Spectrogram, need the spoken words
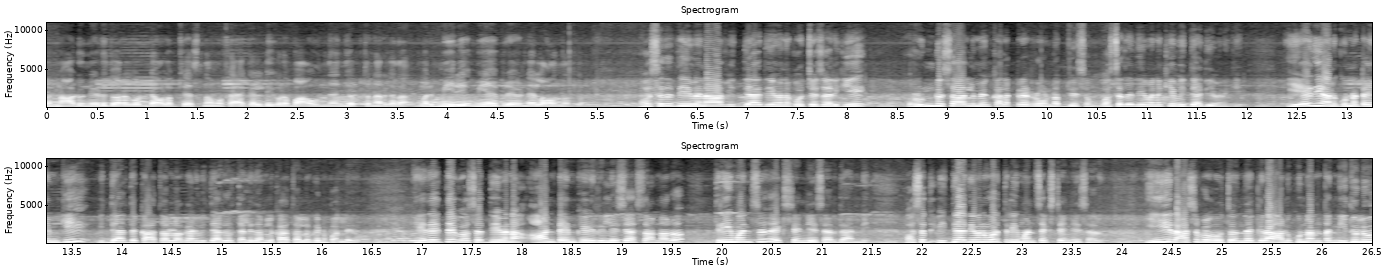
మరి నాడు నేడు ద్వారా కూడా డెవలప్ చేస్తున్నాము ఫ్యాకల్టీ కూడా బాగుంది అని చెప్తున్నారు కదా. మరి మీరు మీ అభిప్రాయం ఏంటి? ఎలా ఉంది అసలు? వసతి దీవెన విద్యా దీవెనకు వచ్చేసరికి రెండు సార్లు మేము కలెక్టరేట్ రౌండ్ అప్ చేసాం వసతి దీవెనకి విద్యా దీవెనకి. ఏది అనుకున్న టైంకి విద్యార్థి ఖాతాల్లో కానీ విద్యార్థుల తల్లిదండ్రుల ఖాతాల్లో కానీ పర్లేదు. ఏదైతే వసతి దీవెన ఆన్ టైంకి రిలీజ్ చేస్తా అన్నారో త్రీ మంత్స్ ఎక్స్టెండ్ చేశారు దాన్ని. వసతి విద్యా దీవెన కూడా త్రీ మంత్స్ ఎక్స్టెండ్ చేశారు. ఈ రాష్ట్ర ప్రభుత్వం దగ్గర అనుకున్నంత నిధులు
